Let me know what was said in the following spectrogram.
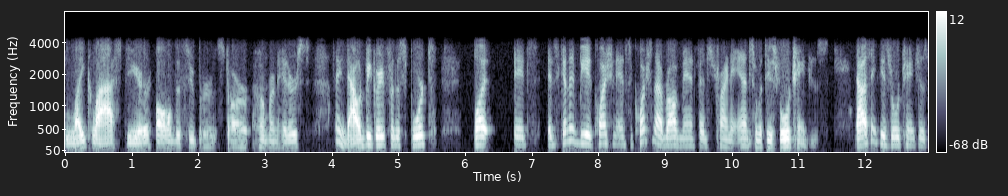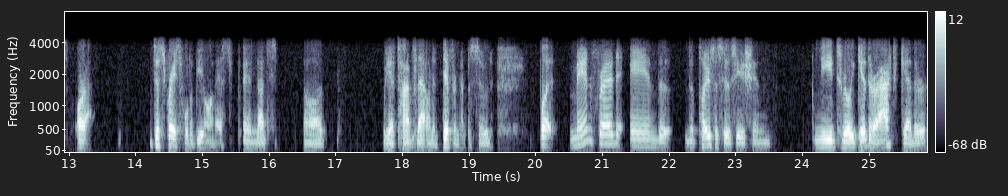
like last year, all the superstar home run hitters, I think that would be great for the sport. But it's it's going to be a question. It's a question that Rob Manfred's trying to answer with these rule changes. Now, I think these rule changes are disgraceful, to be honest, and that's uh, we have time for that on a different episode. But Manfred and the the Players Association need to really get their act together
